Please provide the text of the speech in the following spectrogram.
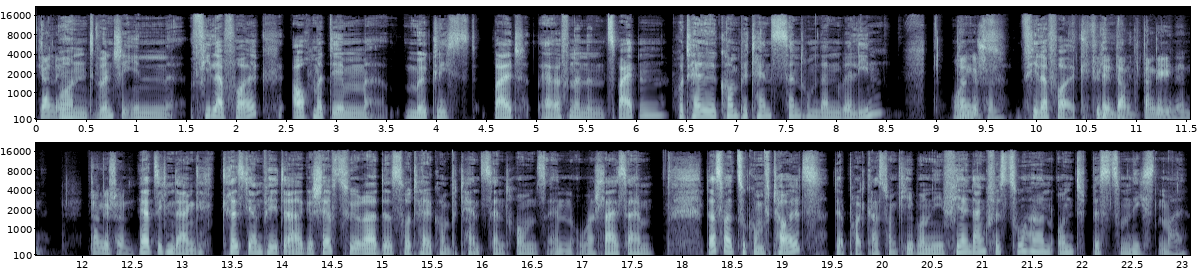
Gerne. Und wünsche Ihnen viel Erfolg, auch mit dem möglichst bald eröffnenden zweiten Hotelkompetenzzentrum dann in Berlin. Und Dankeschön. Viel Erfolg. Vielen Dank. Danke Ihnen. Dankeschön. Herzlichen Dank. Christian Peter, Geschäftsführer des Hotelkompetenzzentrums in Oberschleißheim. Das war Zukunft Holz, der Podcast von Keboni. Vielen Dank fürs Zuhören und bis zum nächsten Mal.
